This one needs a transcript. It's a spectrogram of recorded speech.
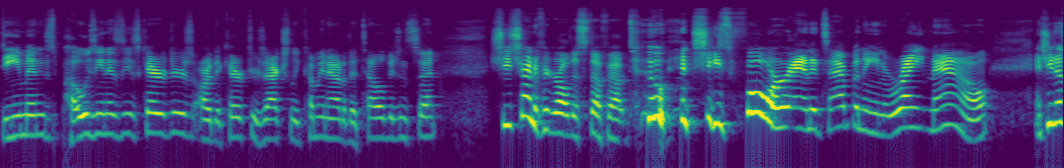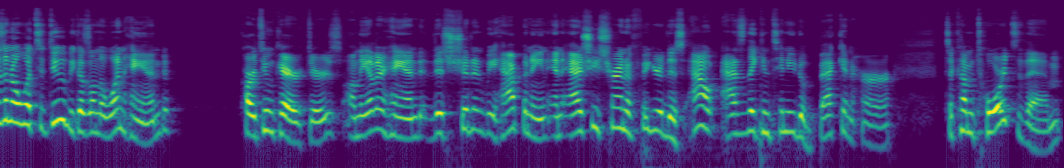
demons posing as these characters? Are the characters actually coming out of the television set? She's trying to figure all this stuff out too, and she's four, and it's happening right now. And she doesn't know what to do because, on the one hand, cartoon characters. On the other hand, this shouldn't be happening. And as she's trying to figure this out, as they continue to beckon her to come towards them,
